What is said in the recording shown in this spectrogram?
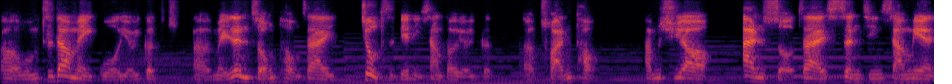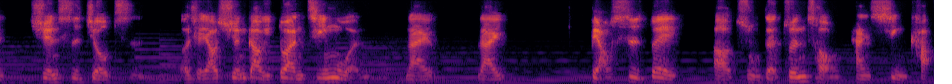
呃，我们知道美国有一个呃每任总统在就职典礼上都有一个呃传统，他们需要按手在圣经上面宣誓就职，而且要宣告一段经文来来表示对啊、呃、主的尊崇和信靠。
